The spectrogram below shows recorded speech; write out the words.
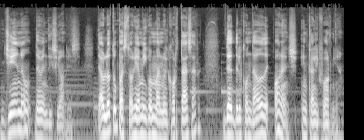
lleno de bendiciones. Te habló tu pastor y amigo Manuel Cortázar desde el condado de Orange, en California.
